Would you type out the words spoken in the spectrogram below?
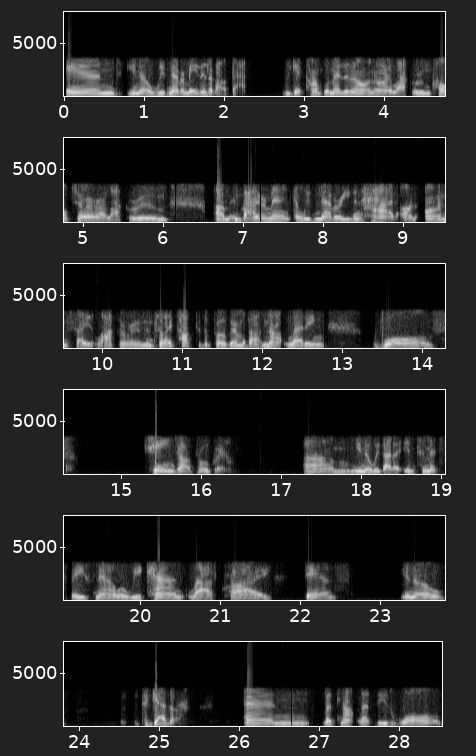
And, you know, we've never made it about that. We get complimented on our locker room culture, our locker room um, environment, and we've never even had an on-site locker room. And so I talked to the program about not letting walls change our program. Um, you know, we got an intimate space now where we can laugh, cry, dance, you know, together. And let's not let these walls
